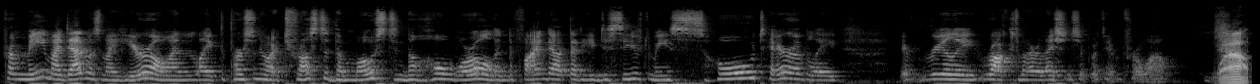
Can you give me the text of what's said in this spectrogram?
from me, my dad was my hero and like the person who I trusted the most in the whole world. And to find out that he deceived me so terribly, it really rocked my relationship with him for a while. Wow.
